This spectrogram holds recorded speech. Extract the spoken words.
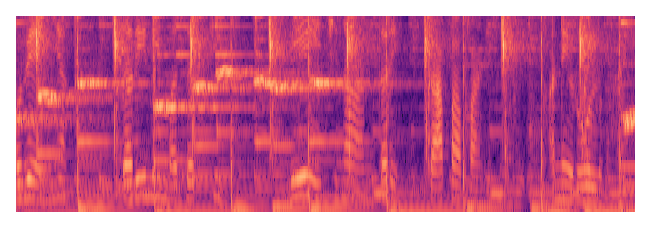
હવે અહીંયા સરીની મદદથી બે ઇંચના અંતરે કાપા પાડી દઈએ અને રોલ વાળીએ.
